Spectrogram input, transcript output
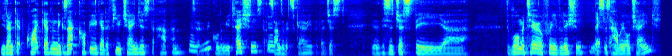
you don't get quite get an exact copy. You get a few changes that happen. Mm-hmm. So we call them mutations. That mm-hmm. sounds a bit scary, but they're just you know this is just the uh, the raw material for evolution. This okay. is how we all change.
